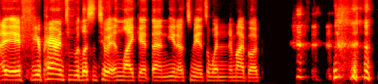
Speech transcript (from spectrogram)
if your parents would listen to it and like it, then you know, to me, it's a win in my book.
